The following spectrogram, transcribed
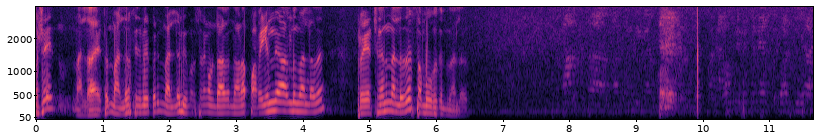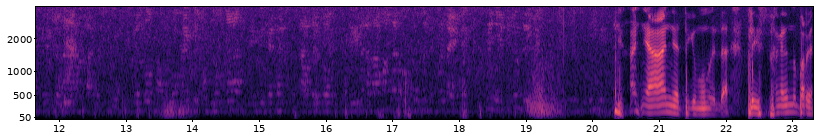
പക്ഷേ നല്ലതായിട്ട് നല്ല സിനിമയെപ്പറ്റി നല്ല വിമർശനങ്ങൾ ഉണ്ടാകുന്നതാണ് പറയുന്ന ആളിന് നല്ലത് പ്രേക്ഷകന് നല്ലത് സമൂഹത്തിന് നല്ലത്. ഞാൻ- ഞാൻ ഞെട്ടിക്കുന്നൊന്നുമില്ല. പ്ലീസ് അങ്ങനെയൊന്നും പറയാം.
